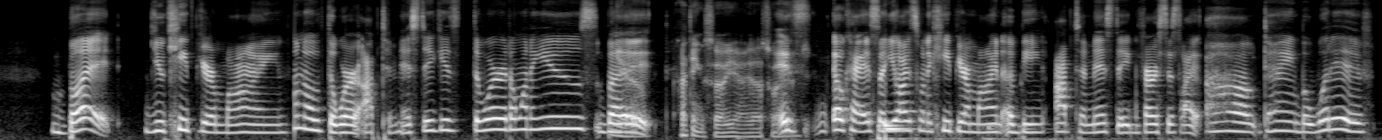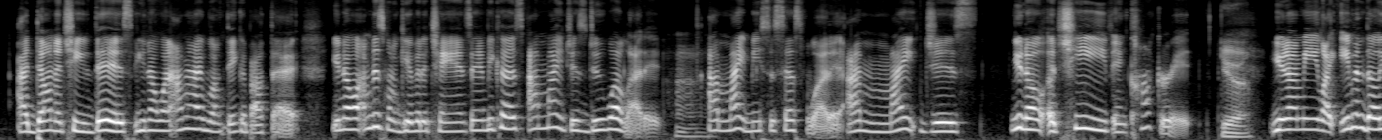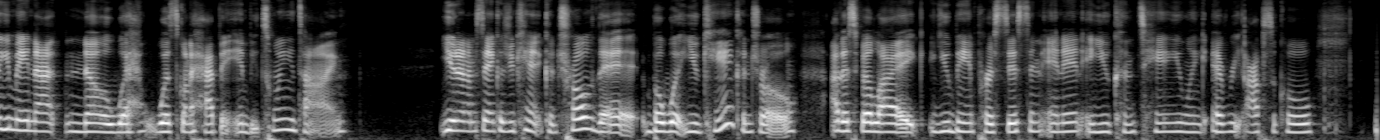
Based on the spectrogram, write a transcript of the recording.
but you keep your mind i don't know if the word optimistic is the word i want to use but yeah, I think so. Yeah, that's what it it's is. okay so you always want to keep your mind of being optimistic versus like oh dang but what if i don't achieve this you know what i'm not even gonna think about that you know what? i'm just gonna give it a chance and because i might just do well at it hmm. i might be successful at it i might just you know achieve and conquer it Yeah, you know what i mean like even though you may not know what what's gonna happen in between time you know what I'm saying? Because you can't control that. But what you can control, I just feel like you being persistent in it and you continuing every obstacle,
